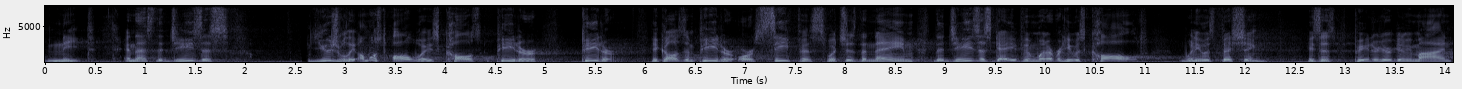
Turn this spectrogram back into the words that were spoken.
neat, and that's that Jesus usually, almost always, calls Peter Peter. He calls him Peter or Cephas, which is the name that Jesus gave him whenever he was called when he was fishing. He says, Peter, you're going to be mine,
